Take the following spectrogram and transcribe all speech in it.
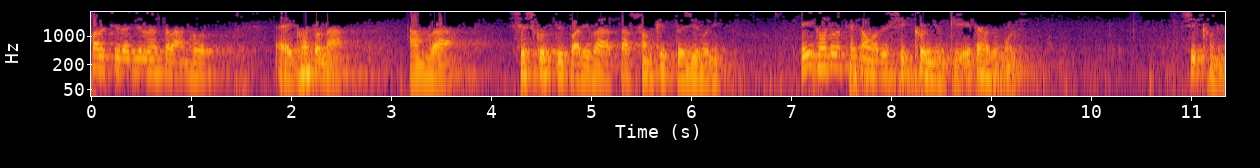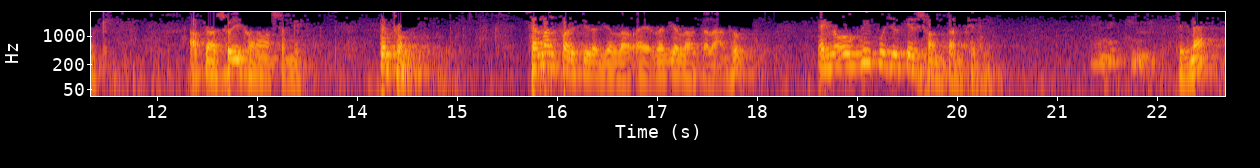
ফারসি রাজিয়াল্লাহ তালহর ঘটনা আমরা শেষ করতে পারি বা তার সংক্ষিপ্ত জীবনী। এই ঘটনা থেকে আমাদের শিক্ষণীয় কি? এটা হলো মূল। শিক্ষণীয় কি? আপনার শরীর হন আমার সঙ্গে। প্রথম, সালমান ফারসি রাজিয়াল্লাহ রাজিয়াল্লাহ তালা আনহু একজন অগ্নি পূজকের সন্তান ছিলেন। ঠিক না?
